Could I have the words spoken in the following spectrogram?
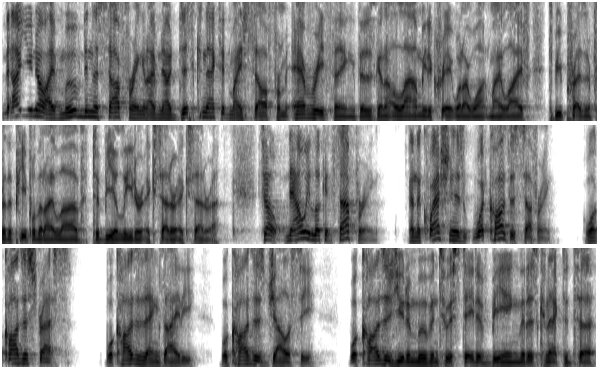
now you know I've moved into suffering and I've now disconnected myself from everything that is going to allow me to create what I want in my life, to be present for the people that I love, to be a leader, et cetera, et cetera. So now we look at suffering and the question is, what causes suffering? What causes stress? What causes anxiety? What causes jealousy? What causes you to move into a state of being that is connected to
